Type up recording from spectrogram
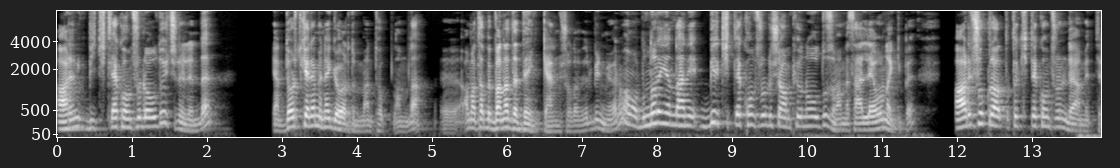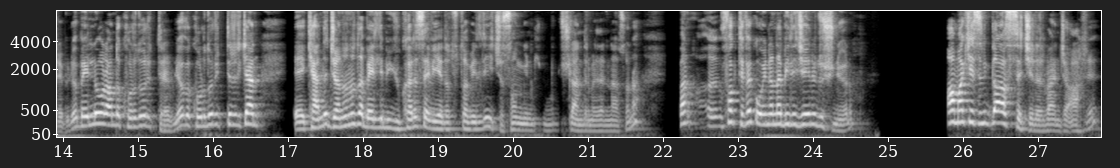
Ahri'nin bir kitle kontrolü olduğu için elinde yani dört kere mi ne gördüm ben toplamda. Ee, ama tabii bana da denk gelmiş olabilir bilmiyorum. Ama bunların yanında hani bir kitle kontrolü şampiyonu olduğu zaman mesela Leona gibi. Ahri çok rahatlıkla kitle kontrolünü devam ettirebiliyor. Belli oranda koridor ittirebiliyor ve koridor ittirirken e, kendi canını da belli bir yukarı seviyede tutabildiği için son gün güçlendirmelerinden sonra ben e, ufak tefek oynanabileceğini düşünüyorum. Ama kesinlikle az seçilir bence Ahri.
